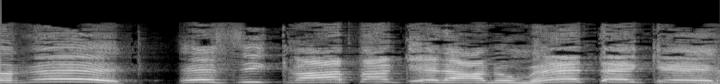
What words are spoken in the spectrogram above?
տղեկ, էսի կատակ էր անում, հետ եկեք։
